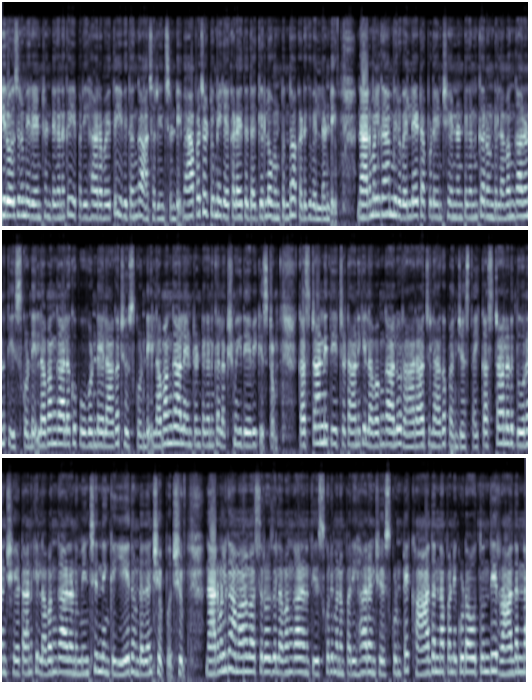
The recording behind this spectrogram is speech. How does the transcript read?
ఈ రోజున మీరు ఏంటంటే కనుక ఈ పరిహారం అయితే ఈ విధంగా ఆచరించండి. వేప చెట్టు మీకు ఎక్కడైతే దగ్గరలో ఉంటుందో అక్కడికి వెళ్ళండి. నార్మల్గా మీరు వెళ్ళేటప్పుడు ఏం చేయండి అంటే కనుక రెండు లవంగాలను తీసుకోండి. లవంగాలకు పువ్వు ఉండేలాగా చూసుకోండి. లవంగాలు ఏంటంటే కనుక లక్ష్మీదేవికి ఇష్టం. కష్టాన్ని తీర్చడానికి లవంగాలు రారాజులాగా పనిచేస్తాయి. కష్టాలను దూరం చేయడానికి లవంగాలను మించింది ఇంకా ఏది ఉండదని చెప్పొచ్చు. నార్మల్గా అమావాస్య రోజు లవంగాలను తీసుకొని మనం పరిహారం చేసుకుంటే కాదన్న పని కూడా అవుతుంది రాదన్న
